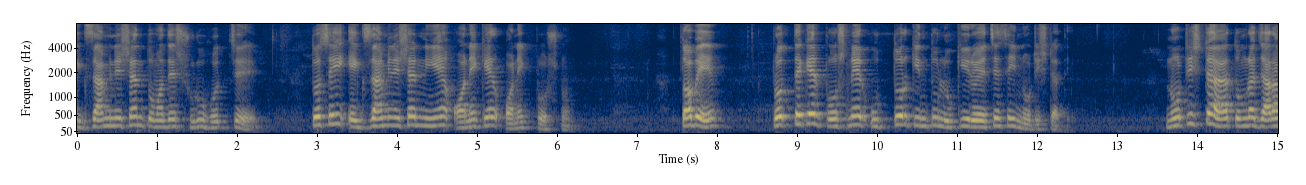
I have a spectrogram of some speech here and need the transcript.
এক্সামিনেশান তোমাদের শুরু হচ্ছে তো সেই এক্সামিনেশান নিয়ে অনেকের অনেক প্রশ্ন। তবে প্রত্যেকের প্রশ্নের উত্তর কিন্তু লুকিয়ে রয়েছে সেই নোটিশটাতে নোটিশটা তোমরা যারা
